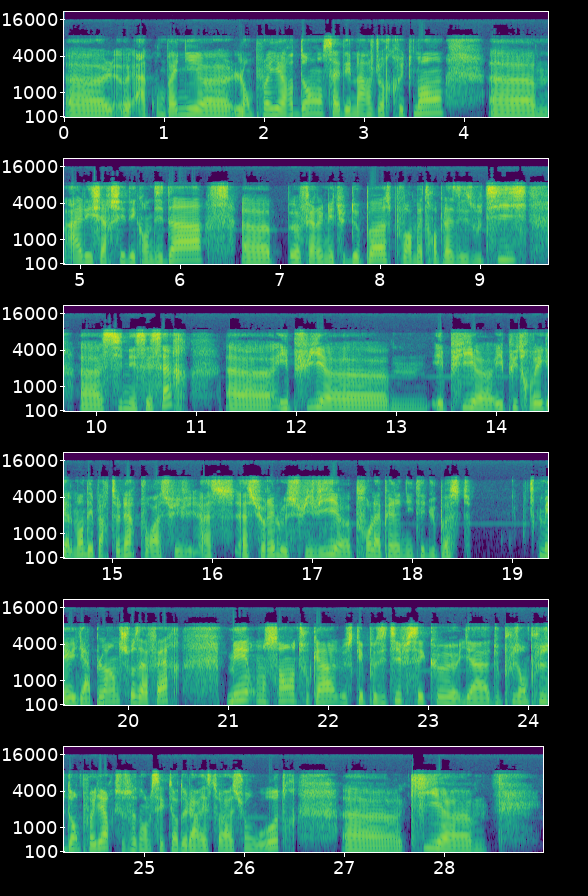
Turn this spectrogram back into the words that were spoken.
accompagner l'employeur dans sa démarche de recrutement, aller chercher des candidats, faire une étude de poste, pouvoir mettre en place des outils si nécessaire, et puis et puis euh, et puis trouver également des partenaires pour assurer le suivi euh, pour la pérennité du poste. Mais il y a plein de choses à faire. Mais on sent en tout cas, ce qui est positif, c'est qu'il y a de plus en plus d'employeurs, que ce soit dans le secteur de la restauration ou autre, euh, qui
